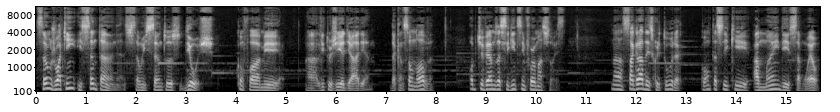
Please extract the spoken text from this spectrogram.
São Joaquim e Santa Ana são os santos de hoje, conforme a liturgia diária da Canção Nova, obtivemos as seguintes informações. Na Sagrada Escritura, conta-se que a mãe de Samuel,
